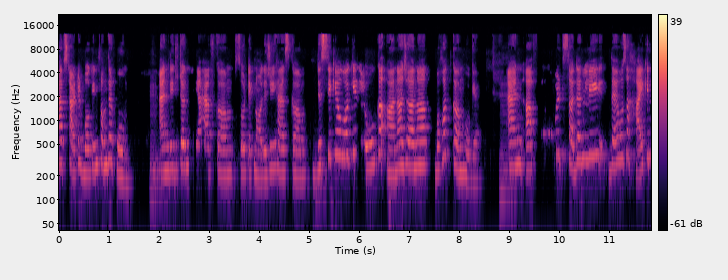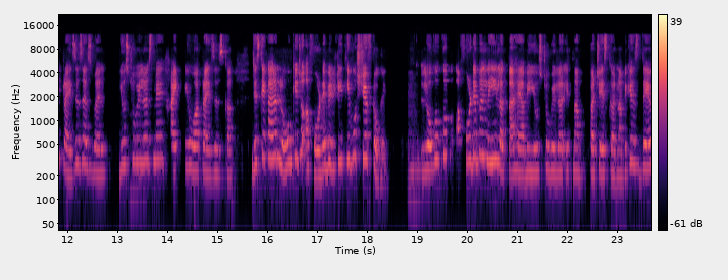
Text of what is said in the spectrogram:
have started working from their home. Hmm. And digital media have come, so technology has come. जिससे क्या हुआ कि लोगों का आना जाना बहुत कम हो गया. Hmm. And after COVID, suddenly there was a hike in prices as well. Used two wheelers में hike भी हुआ prices का, जिसके कारण लोगों की जो affordability थी वो shift हो गई. हम्म। लोगों को अफोर्डेबल नहीं लगता है अभी यूज़ टू व्हीलर इतना परचेज करना because they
